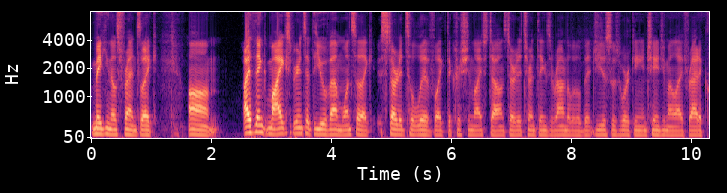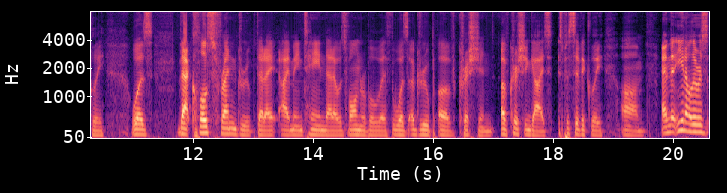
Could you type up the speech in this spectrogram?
making those friends. Like, um, I think my experience at the U of M, once I like started to live like the Christian lifestyle and started to turn things around a little bit, Jesus was working and changing my life radically. Was that close friend group that I, I maintained that I was vulnerable with was a group of Christian of Christian guys specifically, um, and then, you know there was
